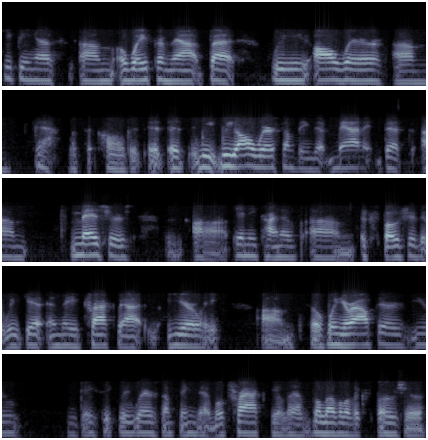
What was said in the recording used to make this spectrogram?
keeping us um, away from that, but we all wear um, yeah, what's it called? It, it, it, we we all wear something that man that um, measures uh, any kind of um, exposure that we get, and they track that yearly. Um, so when you're out there, you you basically wear something that will track the, le- the level of exposure.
